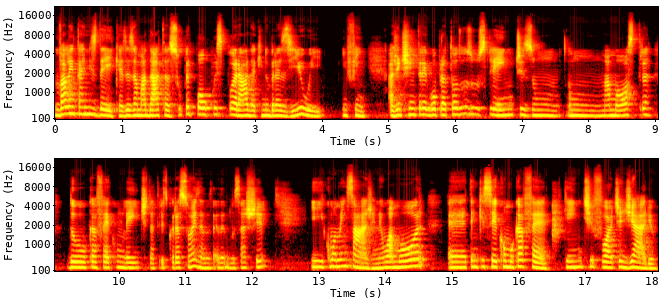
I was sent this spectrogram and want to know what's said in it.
Valentine's Day, que às vezes é uma data super pouco explorada aqui no Brasil e enfim, a gente entregou para todos os clientes um, um, uma amostra do café com leite da Três Corações, né, do sachê, e com uma mensagem, né? O amor é, tem que ser como café, quente, forte e diário.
